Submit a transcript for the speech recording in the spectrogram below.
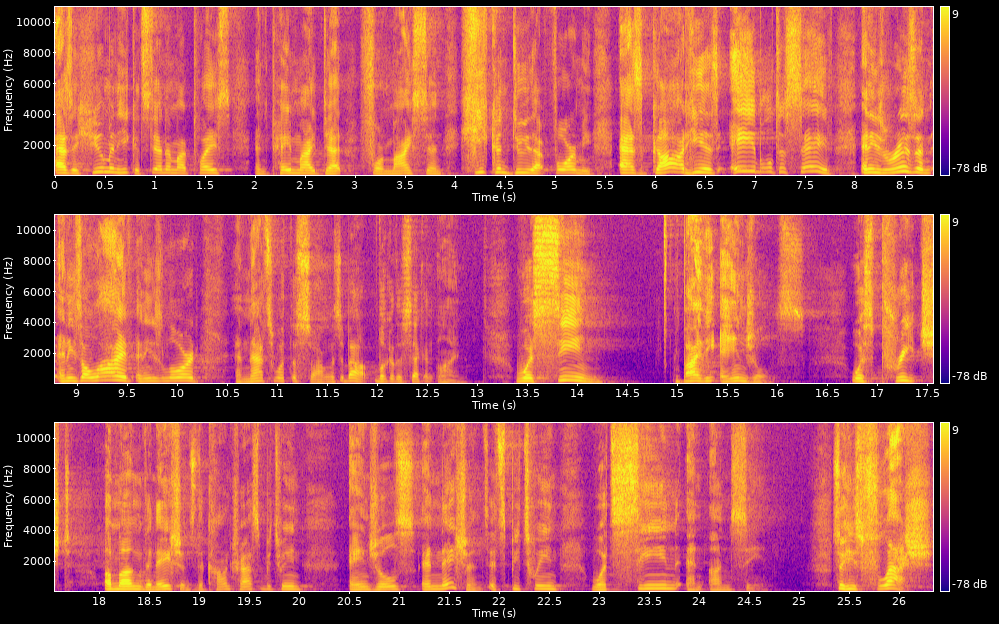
As a human, he could stand in my place and pay my debt for my sin. He can do that for me. As God, he is able to save, and he's risen, and he's alive, and he's Lord. And that's what the song is about. Look at the second line. Was seen by the angels, was preached among the nations. The contrast between angels and nations. It's between what's seen and unseen. So he's flesh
